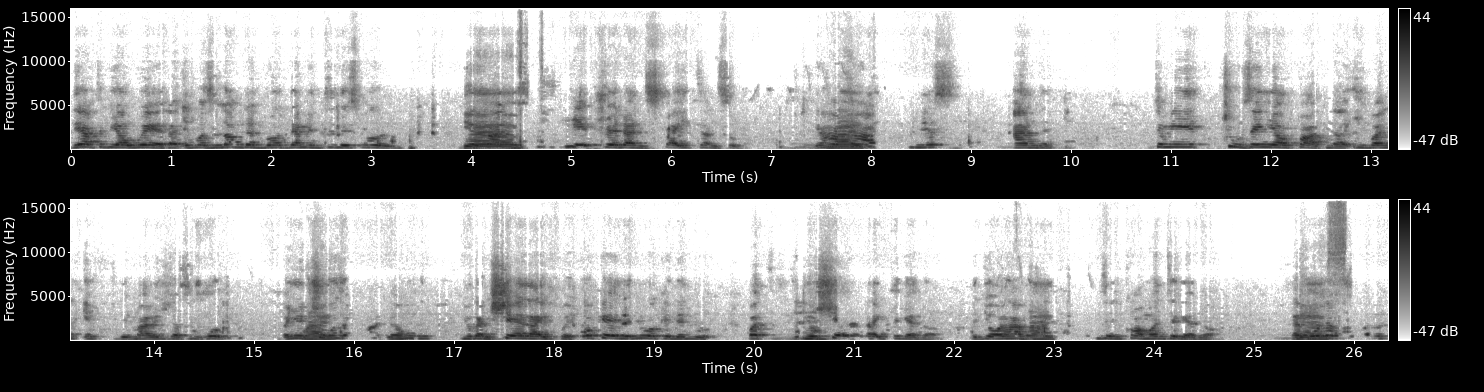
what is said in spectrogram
they have to be aware that it was love that brought them into this world yes hatred and spite and so you have right. to have happiness and to me choosing your partner, even if the marriage doesn't work. When you right. choose a partner who you can share life with, okay, then work, okay, then work. But you hmm. share life together. That you all have right. things in common together. And yes. both of you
